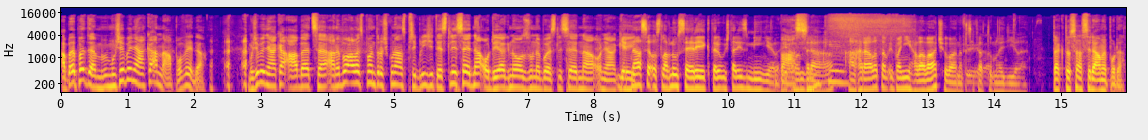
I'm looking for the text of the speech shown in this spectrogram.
a může být nějaká nápověda. Může být nějaká ABC, anebo alespoň trošku nás přiblížit, jestli se jedná o diagnózu, nebo jestli se jedná o nějaký... Jedná se o slavnou sérii, kterou už tady zmínil Básníky? i Ondra. A hrála tam i paní Hlaváčová například v tomhle díle. Tak to se asi dáme podat.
